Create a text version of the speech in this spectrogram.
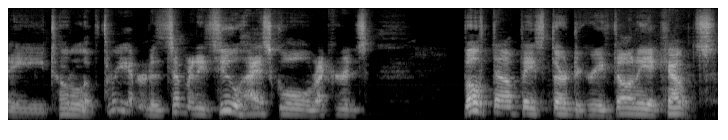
a total of 372 high school records. Both now face third degree felony accounts.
